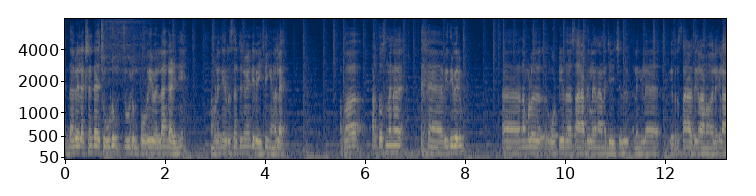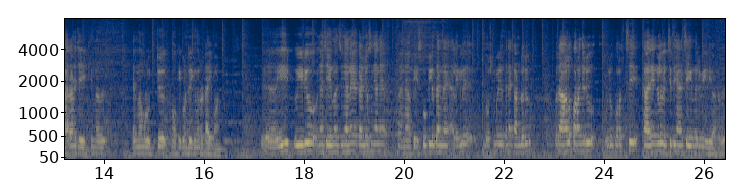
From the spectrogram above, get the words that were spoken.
എന്തായാലും ഇലക്ഷന്റെ ചൂടും ചൂരും പുകയും എല്ലാം കഴിഞ്ഞ് നമ്മളിനി റിസൾട്ടിന് വേണ്ടി വെയിറ്റിംഗ് ആണ് അല്ലേ? അപ്പോൾ അടുത്ത ദിവസം തന്നെ വിധി വരും. നമ്മൾ വോട്ട് ചെയ്ത സ്ഥാനാർത്ഥികൾ തന്നെയാണ് ജയിച്ചത്. അല്ലെങ്കിൽ എതിർ സ്ഥാനാർത്ഥികളാണോ അല്ലെങ്കിൽ ആരാണ് ജയിക്കുന്നത് എന്ന് നമ്മൾ ഉറ്റ് നോക്കിക്കൊണ്ടിരിക്കുന്ന ഒരു ടൈമാണ് ഈ വീഡിയോ ഞാൻ ചെയ്യുന്നത് വെച്ച് ഞാൻ കഴിഞ്ഞ ദിവസം ഞാൻ പിന്നെ ഫേസ്ബുക്കിൽ തന്നെ അല്ലെങ്കിൽ സോഷ്യൽ മീഡിയയിൽ തന്നെ കണ്ടൊരു ഒരാൾ പറഞ്ഞൊരു ഒരു കുറച്ച് കാര്യങ്ങൾ വെച്ചിട്ട് ഞാൻ ചെയ്യുന്ന ഒരു വീഡിയോ ആണിത്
